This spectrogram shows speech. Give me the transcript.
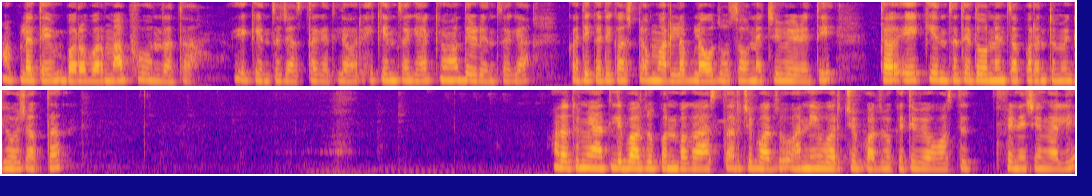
आपलं ते बरोबर माप होऊन जातं. एक इंच जास्त घेतल्यावर एक इंच घ्या किंवा दीड इंच घ्या. कधी कधी कस्टमरला ब्लाऊज उसवण्याची वेळ येते. तर एक इंच ते दोन इंचापर्यंत तुम्ही घेऊ शकता. आता तुम्ही आतली बाजू पण बघा. अस्तरची बाजू आणि वरची बाजू किती व्यवस्थित फिनिशिंग आली.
